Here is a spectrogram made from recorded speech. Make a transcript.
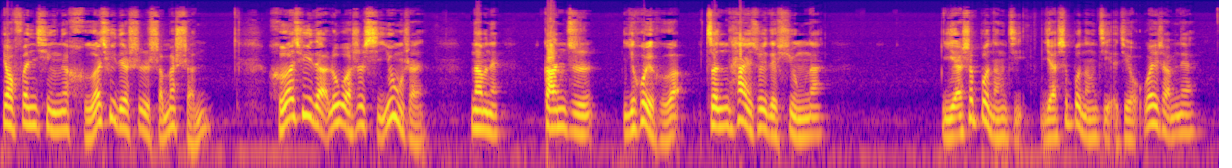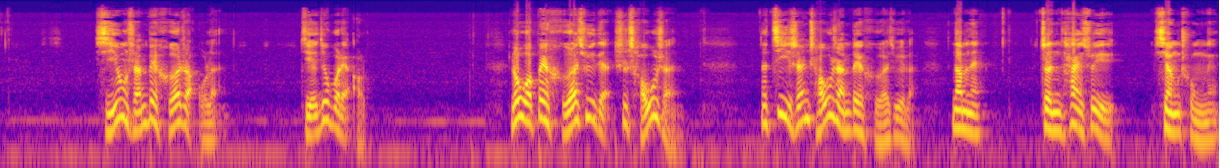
要分清呢，合去的是什么神？合去的如果是喜用神，那么呢，干支一会合，真太岁的凶呢，也是不能解，也是不能解救。为什么呢？喜用神被合走了，解救不了了。如果被合去的是仇神，那忌神仇神被合去了，那么呢，真太岁相冲呢？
